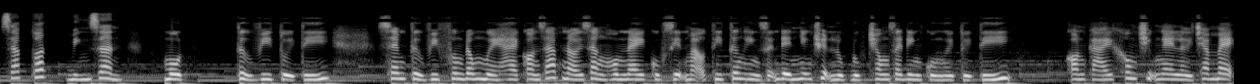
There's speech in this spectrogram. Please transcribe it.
Giáp Tuất, Bính Dần. 1. Tử vi tuổi Tý. Xem tử vi phương Đông 12 con giáp nói rằng hôm nay cục diện Mão Tý tương hình dẫn đến những chuyện lục đục trong gia đình của người tuổi Tý con cái không chịu nghe lời cha mẹ,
